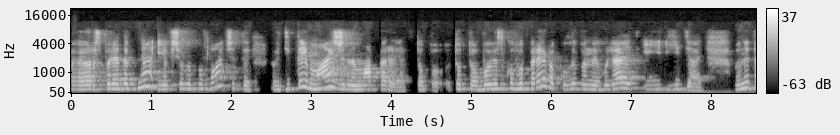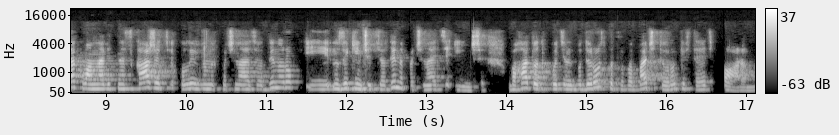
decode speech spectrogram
е, розпорядок дня, і якщо ви побачите, в дітей майже нема перерв. Тобто, обов'язково перерва, коли вони гуляють і їдять. Вони так вам навіть не скажуть, коли в них починається один урок і ну, закінчиться один і починається інший. Багато от потім буде розклад, ви побачите, уроків стоять парами.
